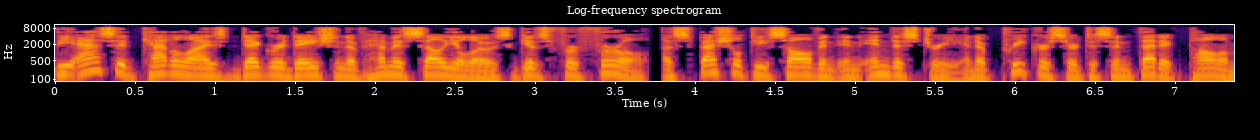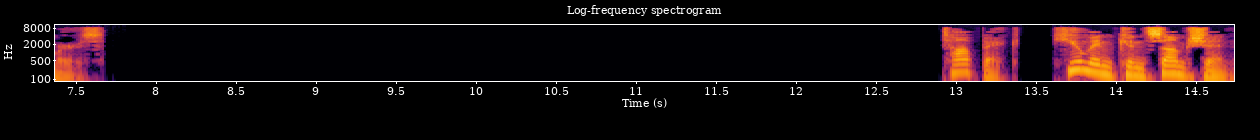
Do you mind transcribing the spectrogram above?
The acid-catalyzed degradation of hemicellulose gives furfural, a specialty solvent in industry and a precursor to synthetic polymers. Human consumption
